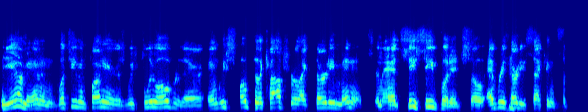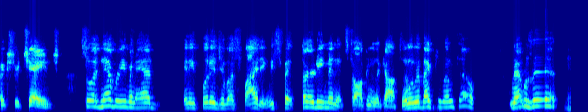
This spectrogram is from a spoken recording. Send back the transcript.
Yeah, man. And what's even funnier is we flew over there and we spoke to the cops for like 30 minutes and they had CC footage. So every 30 seconds, the picture changed. So it never even had any footage of us fighting. We spent 30 minutes talking to the cops and then we went back to the hotel. And that was it. Yeah.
